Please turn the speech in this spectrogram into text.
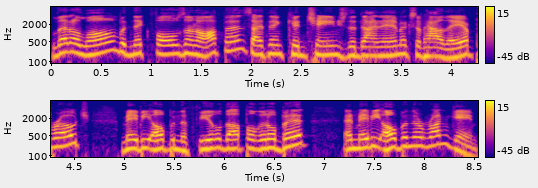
Let alone with Nick Foles on offense, I think can change the dynamics of how they approach, maybe open the field up a little bit, and maybe open their run game.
